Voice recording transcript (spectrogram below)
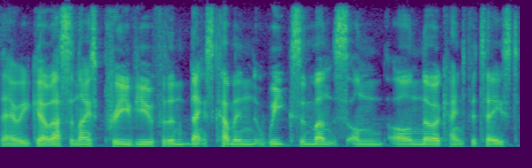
there we go. That's a nice preview for the next coming weeks and months on on No Account for Taste.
